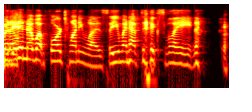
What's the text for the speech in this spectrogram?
But know, I didn't know what 420 was, so you might have to explain.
